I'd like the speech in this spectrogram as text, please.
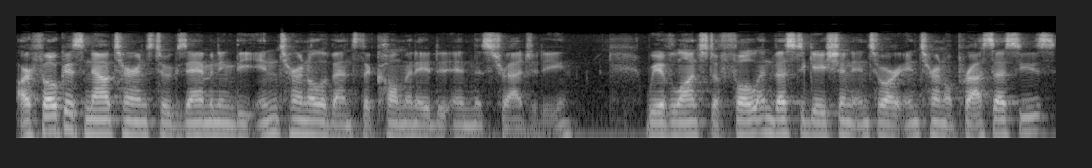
Our focus now turns to examining the internal events that culminated in this tragedy. We have launched a full investigation into our internal processes,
